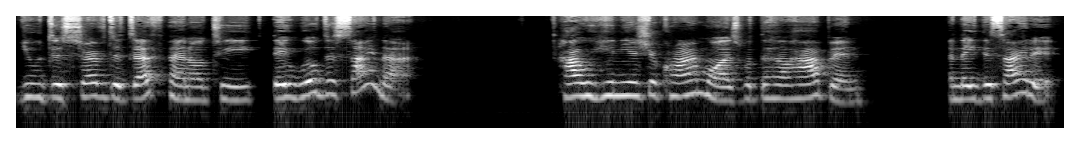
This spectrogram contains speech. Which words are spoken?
you deserve the death penalty. They will decide that. How heinous your crime was, what the hell happened. And they decide it.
